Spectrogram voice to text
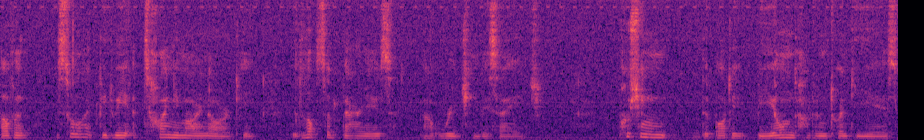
However, it's still likely to be a tiny minority with lots of barriers about reaching this age. Pushing the body beyond 120 years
